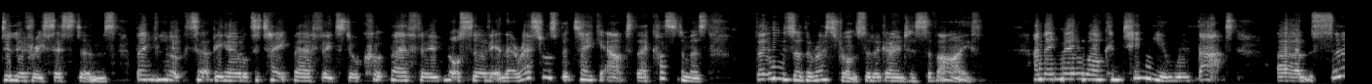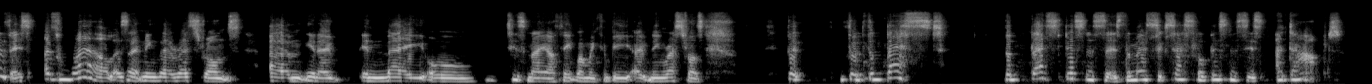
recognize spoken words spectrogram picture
delivery systems. They've looked at being able to take their food, still cook their food, not serve it in their restaurants, but take it out to their customers. Those are the restaurants that are going to survive. And they may well continue with that um, service as well as opening their restaurants, um, you know, in May or tis May, I think, when we can be opening restaurants But the, the best the best businesses, the most successful businesses adapt.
